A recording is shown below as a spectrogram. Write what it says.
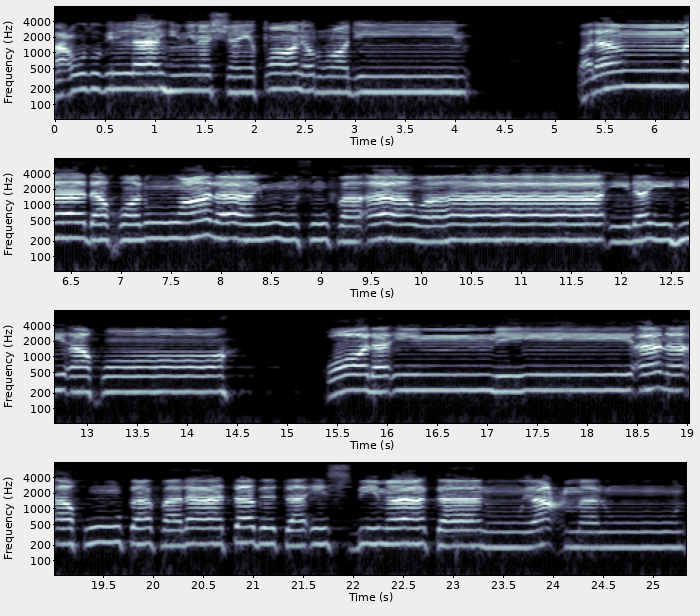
أعوذ بالله من الشيطان الرجيم. ولما دخلوا على يوسف آوى إليه أخاه قال إني أنا أخوك فلا تبتئس بما كانوا يعملون.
